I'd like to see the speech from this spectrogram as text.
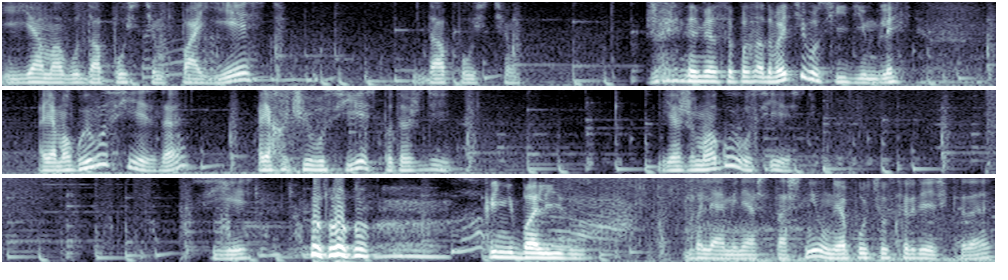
и я могу, допустим, поесть... Допустим. Жареное мясо А Давайте его съедим, блядь. А я могу его съесть, да? А я хочу его съесть, подожди. Я же могу его съесть. Съесть. Каннибализм. Бля, меня аж стошнил, но я получил сердечко, да?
